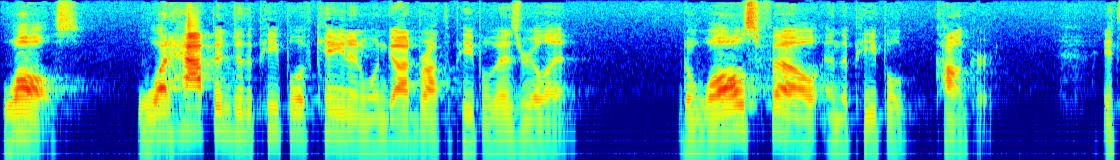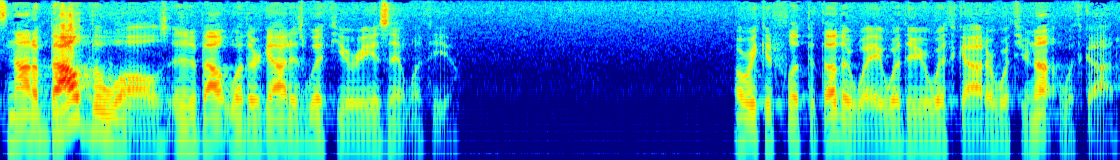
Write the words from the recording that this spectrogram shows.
Walls. What happened to the people of Canaan when God brought the people of Israel in? The walls fell and the people conquered. It's not about the walls, it's about whether God is with you or he isn't with you. Or we could flip it the other way, whether you're with God or whether you're not with God.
